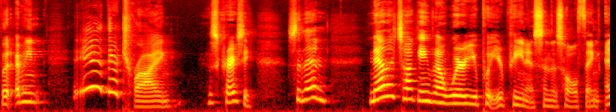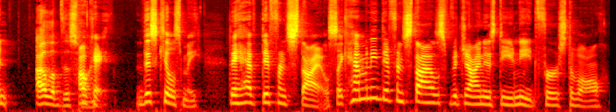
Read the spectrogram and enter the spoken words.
But I mean, eh, they're trying. It's crazy. So then, now they're talking about where you put your penis in this whole thing. And I love this one. okay, this kills me. They have different styles. Like, how many different styles of vaginas do you need? First of all,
